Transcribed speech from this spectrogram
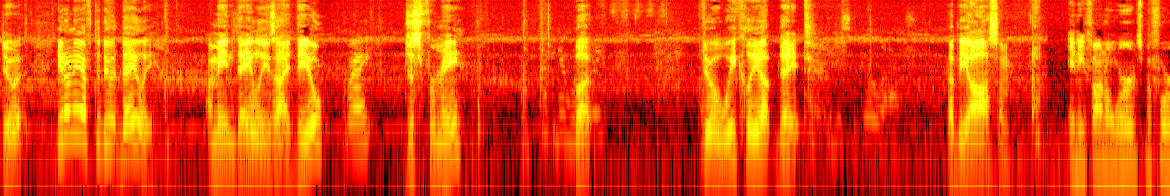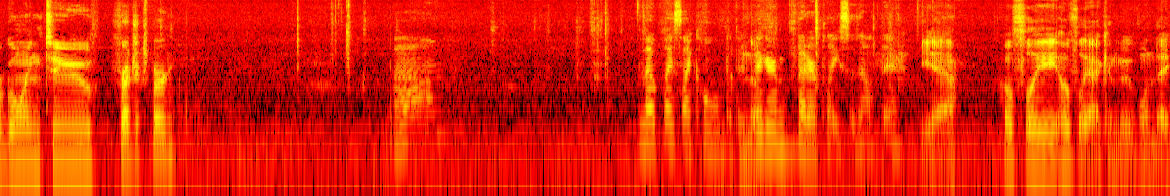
Do it. You don't even have to do it daily. I mean, daily is ideal, right? just for me. Do But- Do a weekly update. We do some collabs. That'd be awesome. Any final words before going to Fredericksburg? Um, no place like home, but there's bigger and better places out there. Yeah. Hopefully, hopefully I can move one day.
